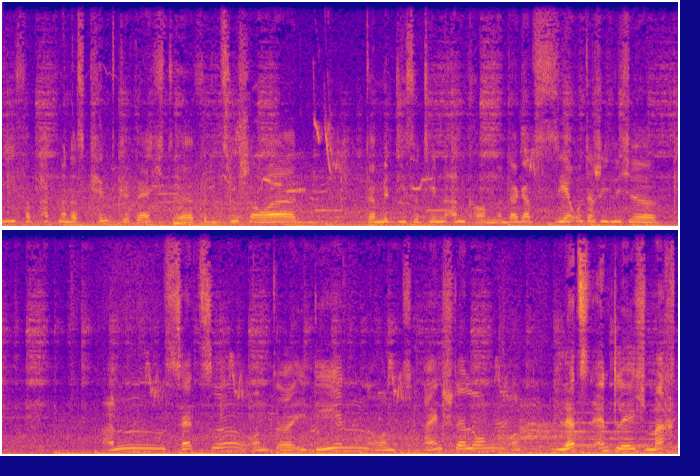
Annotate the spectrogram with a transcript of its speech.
wie verpackt man das kindgerecht äh, für die Zuschauer, damit diese Themen ankommen. Und da gab es sehr unterschiedliche Ansätze und äh, Ideen und Einstellungen. Und letztendlich macht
